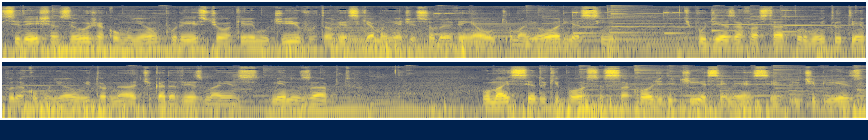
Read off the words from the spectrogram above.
Se deixas hoje a comunhão por este ou aquele motivo, talvez que amanhã te sobrevenha outro maior e assim te podias afastar por muito tempo da comunhão e tornar-te cada vez mais menos apto. O mais cedo que possas, sacode de ti essa inércia e tibieza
